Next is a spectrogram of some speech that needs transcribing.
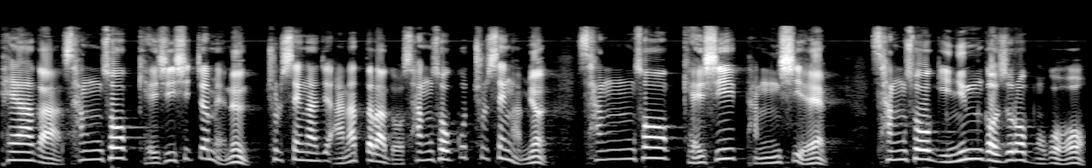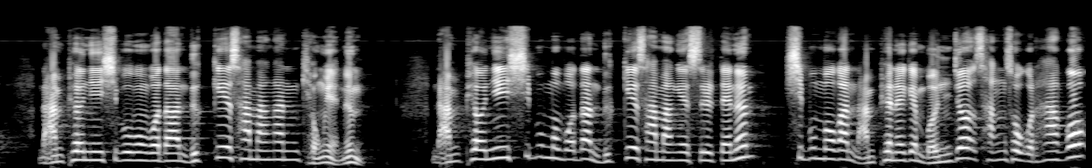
태아가 상속 개시 시점에는 출생하지 않았더라도 상속 후 출생하면 상속 개시 당시에 상속인인 것으로 보고 남편이 시부모보다 늦게 사망한 경우에는 남편이 시부모보다 늦게 사망했을 때는 시부모가 남편에게 먼저 상속을 하고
